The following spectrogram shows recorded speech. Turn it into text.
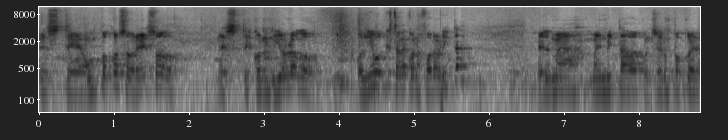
este, un poco sobre eso este, con el biólogo Olivo que está en la Conafora ahorita. Él me ha, me ha invitado a conocer un poco de,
